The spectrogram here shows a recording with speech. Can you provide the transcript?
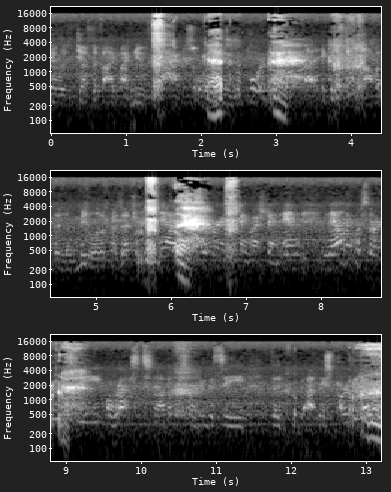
obvious today. God. Yeah, super interesting question. And now that we're starting to see arrests, now that we're starting to see the at least part of the evidence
